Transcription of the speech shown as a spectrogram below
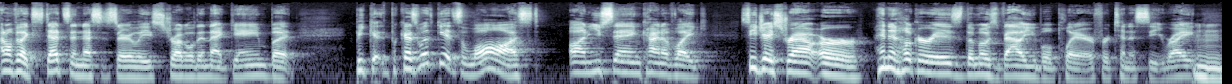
I don't feel like Stetson necessarily struggled in that game, but because because what gets lost on you saying kind of like CJ Stroud or Hendon Hooker is the most valuable player for Tennessee, right? Mm-hmm.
